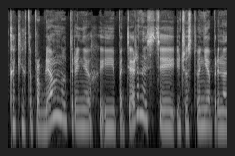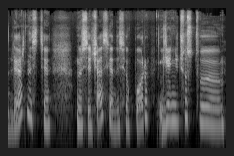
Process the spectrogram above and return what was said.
каких-то проблем внутренних и потерянности, и чувства непринадлежности. Но сейчас я до сих пор... Я не чувствую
